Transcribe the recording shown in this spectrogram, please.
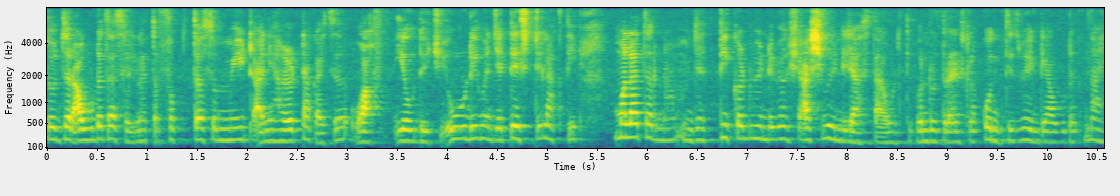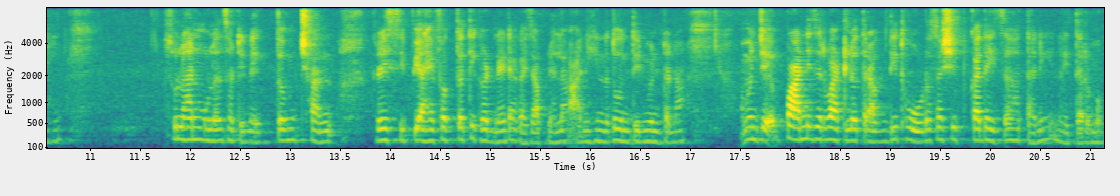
सो जर आवडत असेल ना तर फक्त असं मीठ आणि हळद टाकायचं. वाफ येऊ द्यायची. एवढी म्हणजे टेस्टी लागते. मला तर ना म्हणजे तिखट भेंडीपेक्षा अशी भेंडी जास्त आवडते. पण रुद्रांशला कोणतीच भेंडी आवडत नाही. सो लहान मुलांसाठी ना एकदम छान रेसिपी आहे. फक्त तिखट नाही टाकायचं आपल्याला. आणि हिनं दोन तीन मिनटं ना म्हणजे पाणी जर वाटलं तर अगदी थोडंसं शिपका द्यायचा हाताने नाहीतर मग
